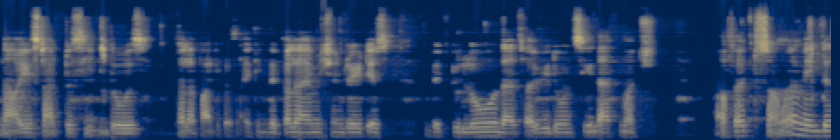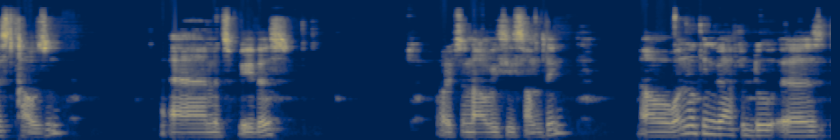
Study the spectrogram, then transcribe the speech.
now you start to see those color particles. I think the color emission rate is a bit too low, that's why we don't see that much of it. So I'm gonna make this 1000 and let's play this. Alright, so now we see something. Now one more thing we have to do is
